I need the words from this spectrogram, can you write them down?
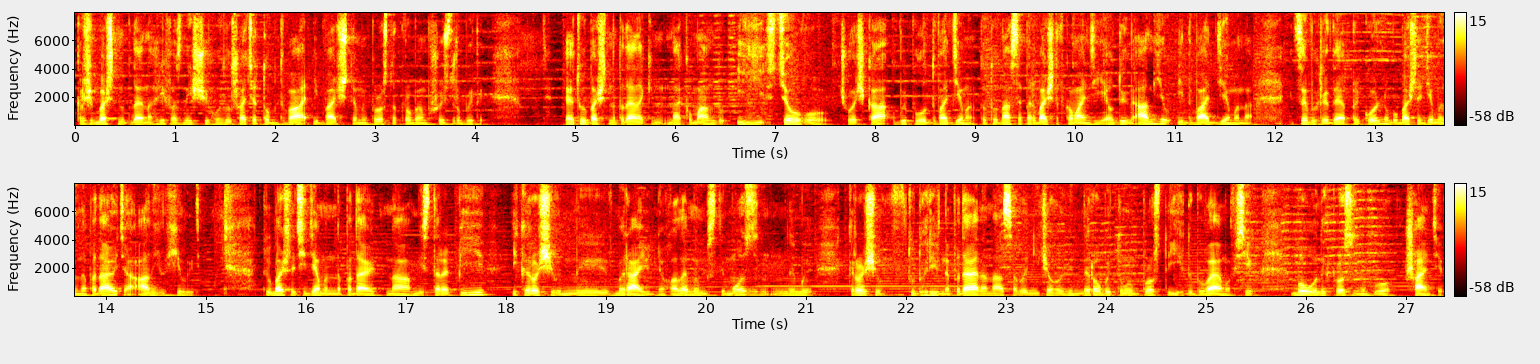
Коротше, бачите, нападає на гріфа, знищую його, залишається топ-2, і бачите, ми просто пробуємо щось зробити. Тут, бачите, нападає на, команду, і з цього чувачка випало два демона. Тобто у нас тепер, бачите, в команді є один ангел і два демона. І це виглядає прикольно, бо бачите, демони нападають, а ангел хілить. Тут бачите, ці демони нападають на містера Пі, і коротше вони вмирають від нього, але ми мстимо з ними. Коротше, тут грів нападає на нас, але нічого він не робить, тому ми просто їх добиваємо всіх, бо у них просто не було шансів.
